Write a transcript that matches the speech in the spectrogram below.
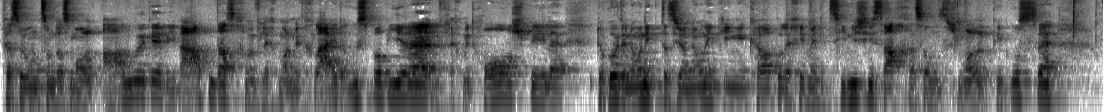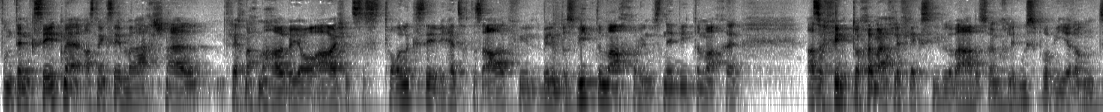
Person, um das mal anzuschauen. Wie werden das? Kann man vielleicht mal mit Kleidern ausprobieren, vielleicht mit Haar spielen. Da geht ja noch nicht, das ist ja noch nicht körperliche, medizinische Sachen, sondern es ist mal gegen aussen. Und dann sieht man, also dann sieht man recht schnell, vielleicht nach einem halben Jahr, ah, ist jetzt das toll gewesen, wie hat sich das angefühlt, will man das weitermachen, will man das nicht weitermachen. Also ich finde, da können wir ein bisschen flexibler werden, so ein bisschen ausprobieren und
